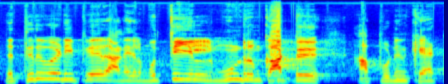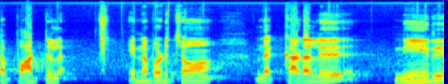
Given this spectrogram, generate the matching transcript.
இந்த திருவடி பேர் அணைதல் முத்தியில் மூன்றும் காட்டு அப்படின்னு கேட்ட பாட்டில். என்ன படித்தோம் இந்த கடல் நீர்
